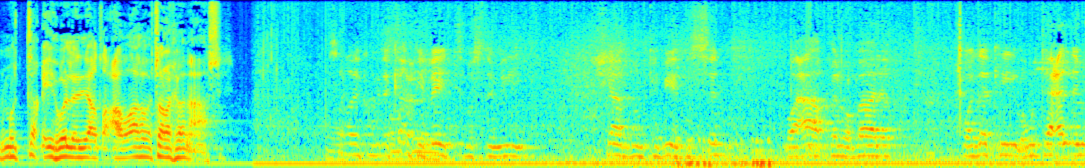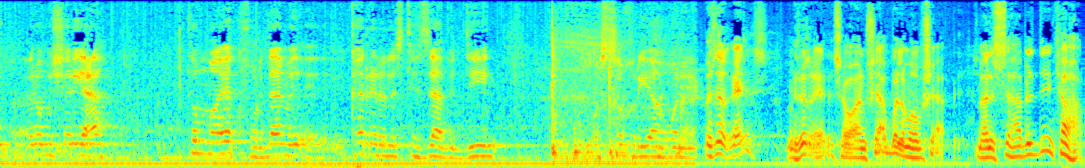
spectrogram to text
المتقي هو الذي أطاع الله وترك المعاصي عليكم. إذا كان في بيت مسلمين شاب كبير في السن وعاقل وبالغ وذكي ومتعلم علوم الشريعة ثم يكفر دائما يكرر الاستهزاء بالدين والسخرية وال مثل غيره مثل غيره سواء شاب ولا ما هو بشاب. من استهى بالدين كفر.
